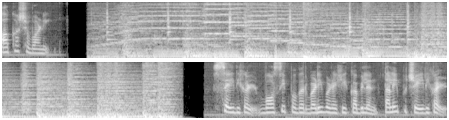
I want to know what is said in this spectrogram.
ஆகாஷவாணி செய்திகள். வாசிப்பவர் வடிவழகி கபிலன். தலைப்புச் செய்திகள்.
